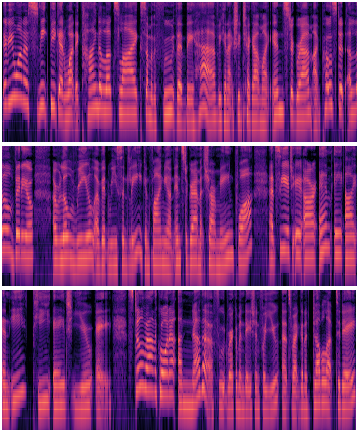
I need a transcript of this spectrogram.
If you want a sneak peek at what it kind of looks like, some of the food that they have, you can actually check out my Instagram. I posted a little video, a little reel of it recently. You can find me on Instagram at Charmaine Phua at C H A R M A I N E P H U A. Still around the corner, another food recommendation for you. That's right, going to double up today,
